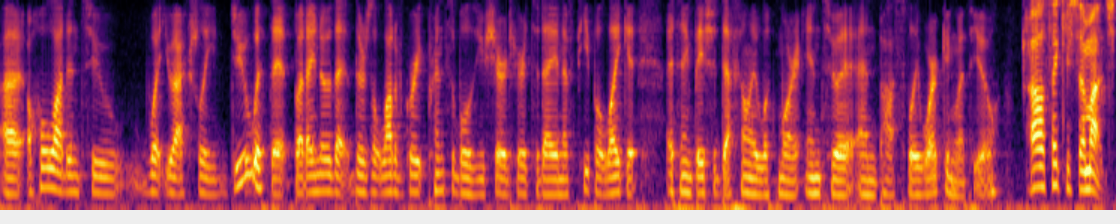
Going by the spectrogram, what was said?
uh, a whole lot into what you actually do with it, but I know that there's a lot of great principles you shared here today. And if people like it, I think they should definitely look more into it and possibly working with you. Oh, thank you so much.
